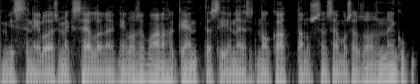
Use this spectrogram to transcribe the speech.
missä niillä on esimerkiksi sellainen, että niillä on se vanha kenttä siinä ja sitten ne on kattanut sen semmoisen, se on semmoinen niin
